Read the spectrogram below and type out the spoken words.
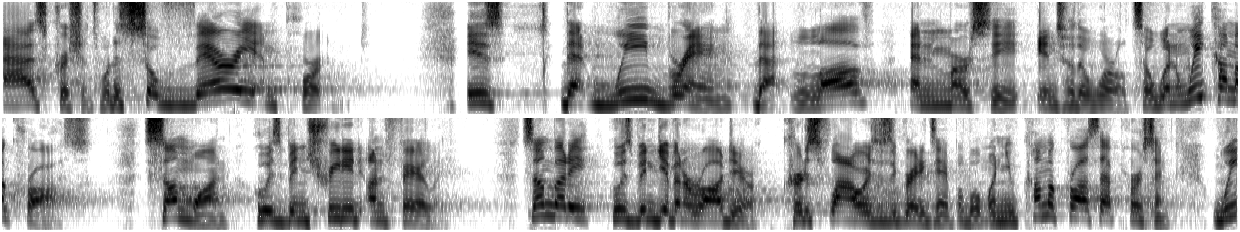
as Christians, what is so very important, is that we bring that love and mercy into the world. So, when we come across someone who has been treated unfairly, somebody who has been given a raw deal, Curtis Flowers is a great example, but when you come across that person, we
